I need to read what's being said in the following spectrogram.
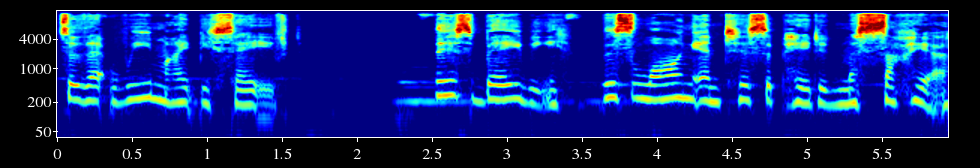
so that we might be saved. This baby, this long anticipated Messiah,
